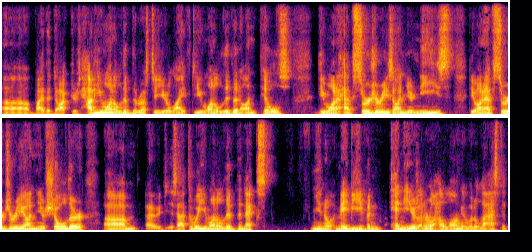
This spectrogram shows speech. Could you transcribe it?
uh, by the doctors. How do you want to live the rest of your life? Do you want to live it on pills? Do you want to have surgeries on your knees? Do you want to have surgery on your shoulder? Um, uh, is that the way you want to live the next you know, maybe even 10 years. I don't know how long it would have lasted.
